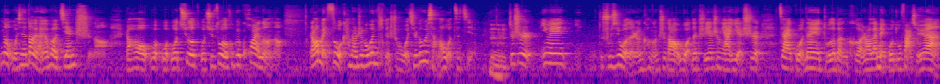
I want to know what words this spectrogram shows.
那我现在到底还要不要坚持呢？然后我我我去了我去做了会不会快乐呢？然后每次我看到这个问题的时候，我其实都会想到我自己，嗯，就是因为。熟悉我的人可能知道，我的职业生涯也是在国内读了本科，然后来美国读法学院，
